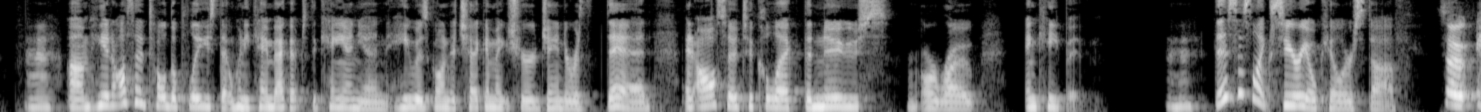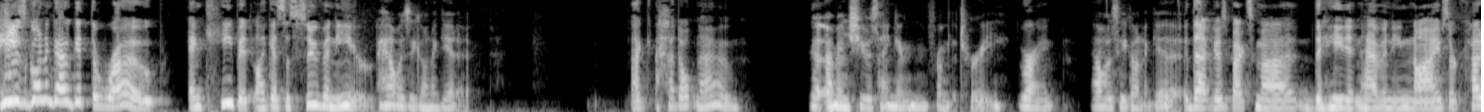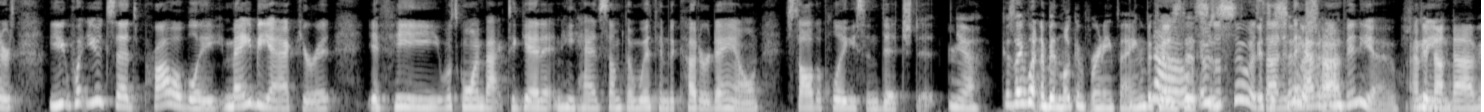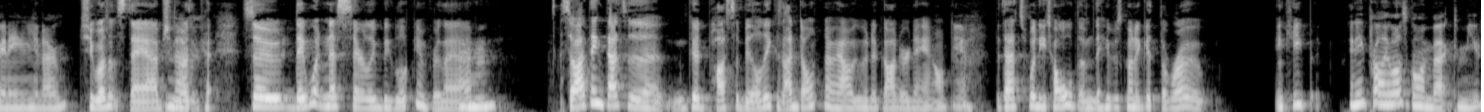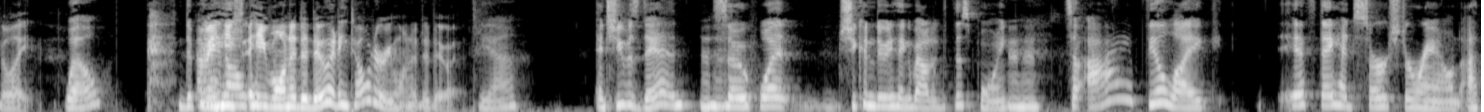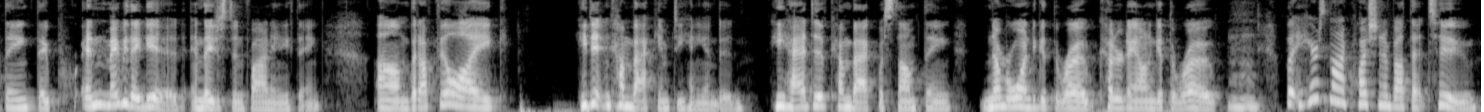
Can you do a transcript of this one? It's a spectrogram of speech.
Um, he had also told the police that when he came back up to the canyon, he was going to check and make sure Jandra was dead, and also to collect the noose or rope and keep it. This is like serial killer stuff. So He he was going to go get the rope and keep it like as a souvenir. how was he going to get it? I, I don't know. I mean, she was hanging from the tree. Right. How was he going to get it? That goes back to my the he didn't have any knives or cutters. You what you'd said's probably maybe accurate if he was going back to get it and he had something with him to cut her down, saw the police and ditched it. Yeah, because they wouldn't have been looking for anything because no, this it was is a suicide. It's a suicide. They have it on video. She I did mean, not die of any, you know. she wasn't stabbed. She No. wasn't cut. So they wouldn't necessarily be looking for that. Mm-hmm. So I think that's a good possibility because I don't know how he would have got her down. Yeah, But that's what he told them that he was going to get the rope and keep it. and he probably was going back to mutilate. Well, I depending mean, on he he wanted to do it. He told her he wanted to do it. yeah, and she was dead. Mm-hmm. So what? She couldn't do anything about it at this point. Mm-hmm. So I feel like if they had searched around, I think they pr- and maybe they did, and they just didn't find anything. Um, but I feel like he didn't come back empty-handed. He had to have come back with something. Number one, to get the rope, cut her down, and get the rope. Mm-hmm. But here's my question about that too.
